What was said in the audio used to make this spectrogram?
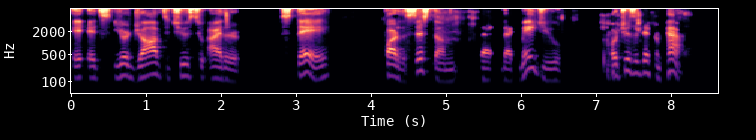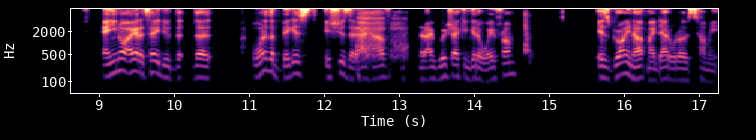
it, it's your job to choose to either stay part of the system that that made you, or choose a different path. And you know, I got to tell you, dude, the, the one of the biggest issues that I have that I wish I can get away from is growing up. My dad would always tell me,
